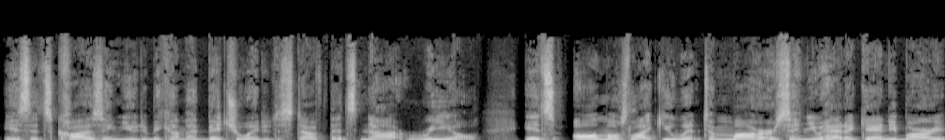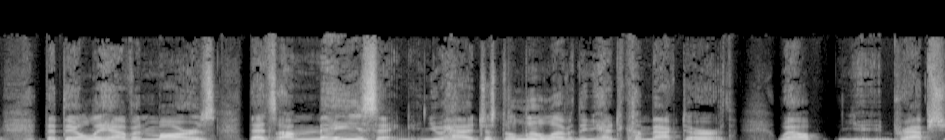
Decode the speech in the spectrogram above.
is it's causing you to become habituated to stuff that's not real. It's almost like you went to Mars and you had a candy bar that they only have on Mars. That's amazing. And you had just a little of it, then you had to come back to Earth. Well, you, perhaps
